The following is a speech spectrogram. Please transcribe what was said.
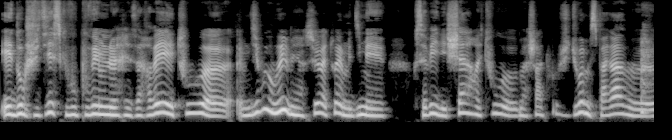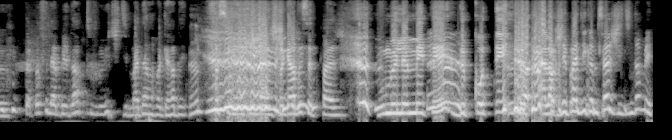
et donc je lui dis est-ce que vous pouvez me le réserver et tout euh, elle me dit oui oui bien sûr et tout. Elle me dit mais vous savez il est cher et tout euh, machin et tout je dis ouais mais c'est pas grave euh. T'as pas fait la bédarde tout le Tu dis, madame, regardez. Ça, village. Regardez cette page. Vous me le mettez de côté. alors j'ai pas dit comme ça j'ai dit non mais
